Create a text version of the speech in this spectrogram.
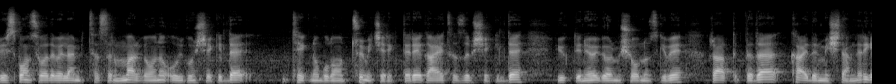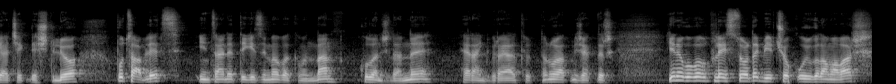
responsive'a verilen bir tasarım var ve ona uygun şekilde Teknoblon tüm içerikleri gayet hızlı bir şekilde yükleniyor. Görmüş olduğunuz gibi rahatlıkla da kaydırma işlemleri gerçekleştiriliyor. Bu tablet internette gezinme bakımından kullanıcılarını herhangi bir hayal kırıklığına uğratmayacaktır. Yine Google Play Store'da birçok uygulama var.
